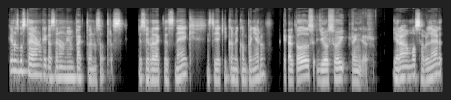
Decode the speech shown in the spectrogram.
que nos gustaron o que causaron un impacto en nosotros. Yo soy Redacted Snake, estoy aquí con mi compañero. ¿Qué tal todos? Yo soy Ranger. Y ahora vamos a hablar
